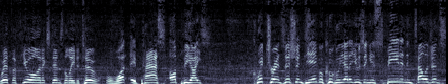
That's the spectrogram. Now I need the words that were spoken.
with the Fuel and extends the lead to two. What a pass up the ice Quick transition, Diego Cuglietta using his speed and intelligence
